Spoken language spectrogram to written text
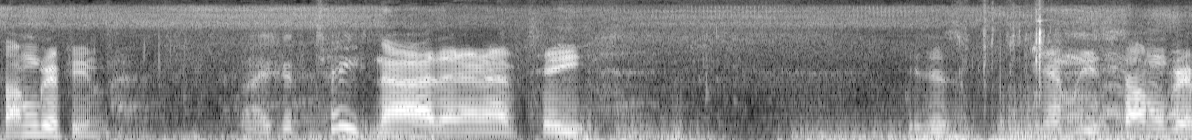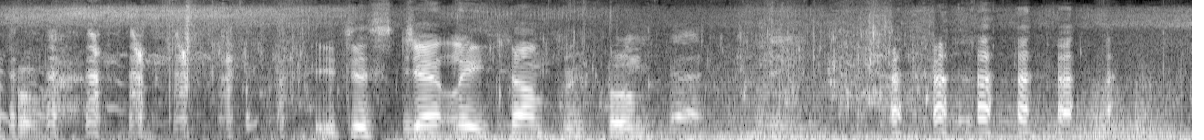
Thumb grip him. No, he's got teeth. No, they don't have teeth. You just gently thumb grip them. you just gently thumb grip them.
